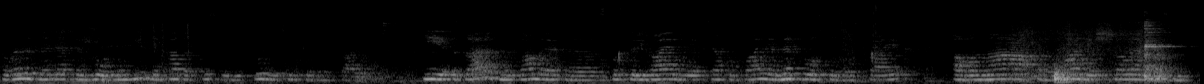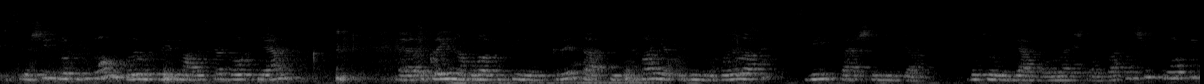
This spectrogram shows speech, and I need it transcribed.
то ви не знайдете жодної, яка за всю свою історію тільки зростає. І зараз ми з вами е, спостерігаємо, як ця компанія не просто зростає, а вона має зріст. Шість років тому, коли ми приєдналися до ОКМ, е, Україна була офіційно відкрита, і компанія тоді зробила свій перший мільярд. До цього мільярда вона йшла 26 років,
